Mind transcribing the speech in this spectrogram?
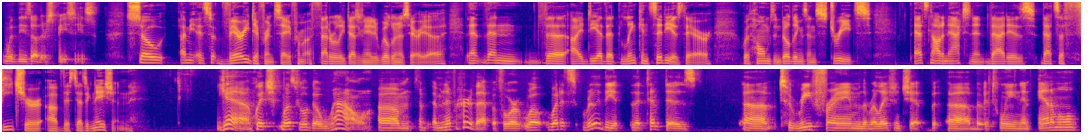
with these other species. So, I mean, it's very different, say, from a federally designated wilderness area. And then the idea that Lincoln City is there with homes and buildings and streets, that's not an accident. That is, that's a feature of this designation. Yeah, which most people go, wow, um, I've never heard of that before. Well, what it's really the, the attempt is uh, to reframe the relationship uh, between an animal,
